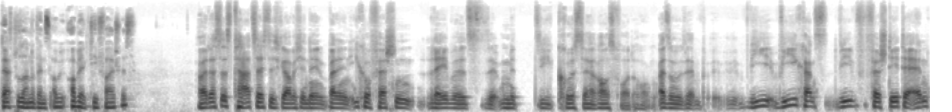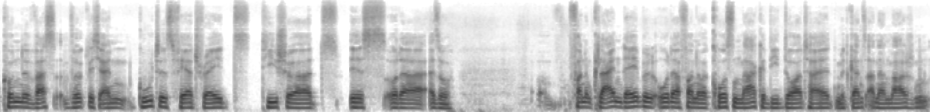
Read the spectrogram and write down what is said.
das, insbesondere wenn es ob objektiv falsch ist. Aber das ist tatsächlich, glaube ich, in den, bei den Eco-Fashion-Labels mit die größte Herausforderung. Also wie, wie kannst, wie versteht der Endkunde, was wirklich ein gutes Fairtrade-T-Shirt ist oder also von einem kleinen Label oder von einer großen Marke, die dort halt mit ganz anderen Margen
